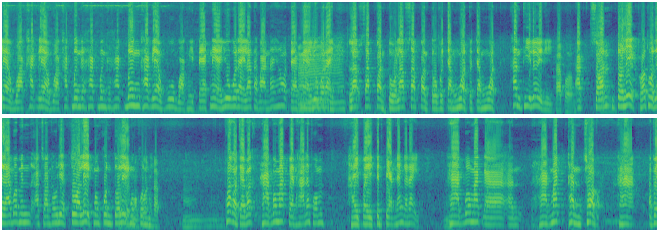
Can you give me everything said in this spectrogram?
แล้วบอกคักแล้วบอกคักเบิ้งคักเบิ้งคักเบิ้งคักแล้วผู้บอกนี่แตกแน่อยู่บ่ได้รัฐบาลได้เฮาแตกแน่อยู่บ่ได้อืมรับทรัพย์ก่อนตัวรับทรัพย์ก่อนตัวประจำงวดประจำงวดทันทีเลยนี่ครับผมอักษรตัวเลขขอโทษเลยนะว่ามันอักษรเขาเรียกตัวเลขมงคลตัวเลขมงคลครับอืมเพราะเข้าใจว่าหากบ่มักแปดหานะผม ให้ไปเป็นแปดนั้นก็ได้ หากบ่มักอ่าอันหากมักท่านชอบหา เอาไป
